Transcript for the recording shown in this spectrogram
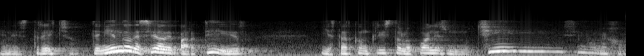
en estrecho, teniendo deseo de partir y estar con Cristo, lo cual es muchísimo mejor.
